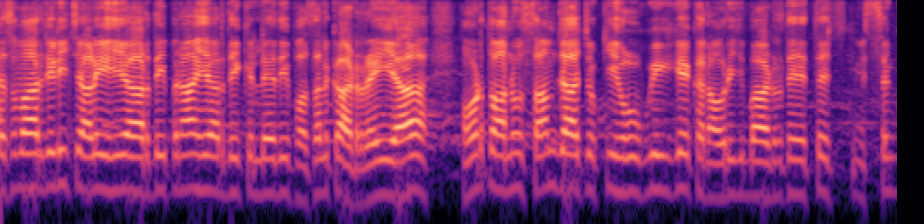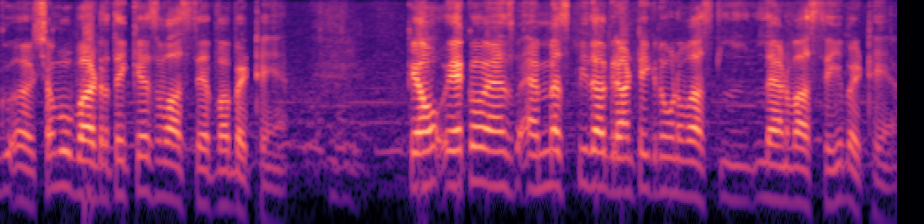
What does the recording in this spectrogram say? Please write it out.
ਇਸ ਵਾਰ ਜਿਹੜੀ 40000 ਦੀ 50000 ਦੀ ਕਿੱਲੇ ਦੀ ਫਸਲ ਘਟ ਰਹੀ ਆ, ਹੁਣ ਤੁਹਾਨੂੰ ਸਮਝ ਆ ਚੁੱਕੀ ਹੋਊਗੀ ਕਿ ਖਨੌਰੀ ਬਾਰਡਰ ਤੇ ਤੇ ਸਿੰਘੂ- ਸ਼ੰਭੂ ਬਾਰਡਰ ਤੇ ਕਿਸ ਵਾਸਤੇ ਆਪਾਂ ਬੈਠੇ ਆ ਕਿਉਂ? ਇੱਕ ਐਮਐਸਪੀ ਦਾ ਗਰੰਟੀ ਕਾਨੂੰਨ ਵਾਸਤੇ ਲੈਣ ਵਾਸਤੇ ਹੀ ਬੈਠੇ ਆ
